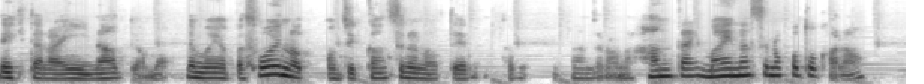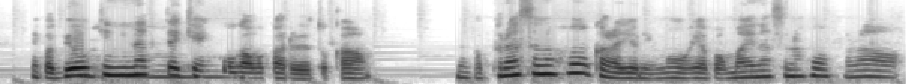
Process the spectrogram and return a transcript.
できたらいいなって思う。でもやっぱそういうのを実感するのって、多分なんだろうな、反対、マイナスのことからやっぱ病気になって健康がわかるとか、なんかプラスの方からよりも、やっぱマイナスの方から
